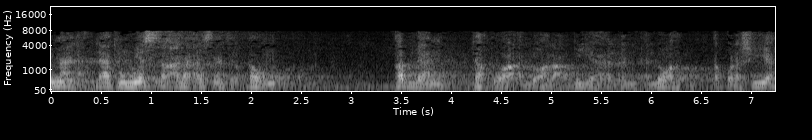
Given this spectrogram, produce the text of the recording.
بمعناه لكن ميسر على ألسنة القوم قبل أن تقوى اللغة العربية اللغة القرشية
